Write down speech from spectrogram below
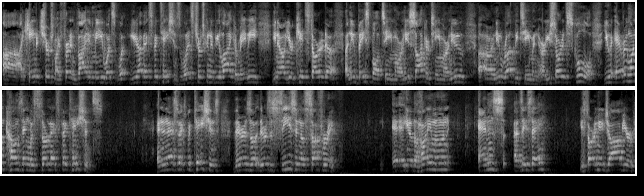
uh, I came to church, my friend invited me. What's what? You have expectations. What is church going to be like? Or maybe you know your kid started a, a new baseball team, or a new soccer team, or a new uh, or a new rugby team, and or you started school. You everyone comes in with certain expectations, and in those expectations, there is a there is a season of suffering. Uh, you know, the honeymoon ends, as they say. You start a new job, your,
